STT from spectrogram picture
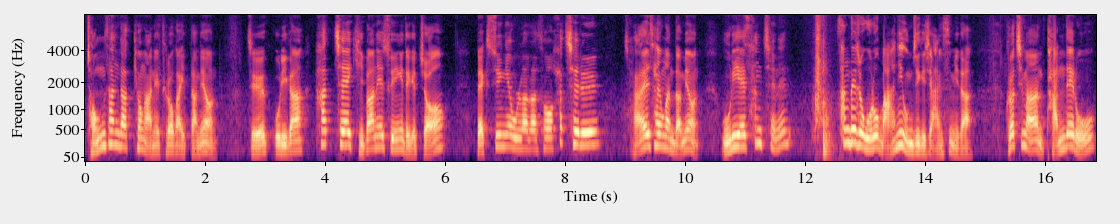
정삼각형 안에 들어가 있다면, 즉, 우리가 하체 기반의 스윙이 되겠죠. 백스윙에 올라가서 하체를 잘 사용한다면, 우리의 상체는 상대적으로 많이 움직이지 않습니다. 그렇지만 반대로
